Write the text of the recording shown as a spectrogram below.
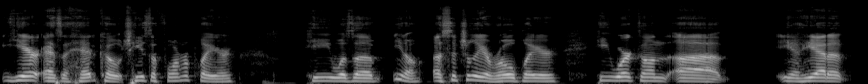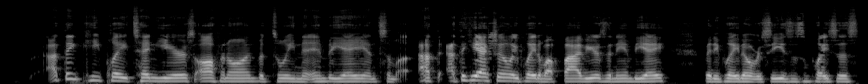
year as a head coach. He's a former player. He was a, you know, essentially a role player. He worked on uh you know, he had a I think he played 10 years off and on between the NBA and some I, th- I think he actually only played about 5 years in the NBA, but he played overseas in some places.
